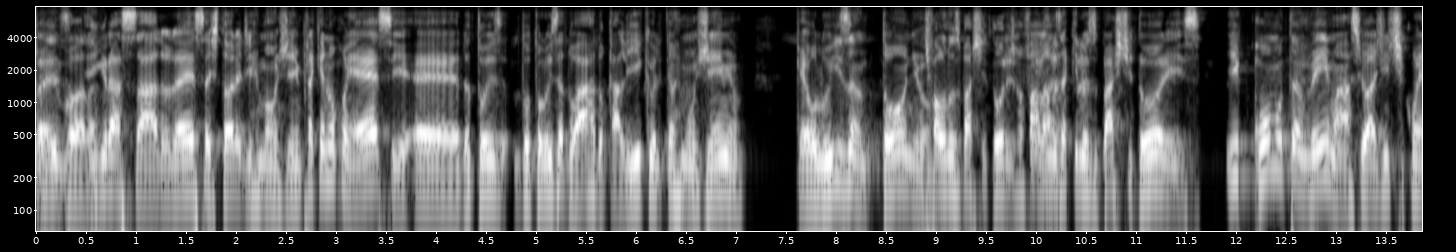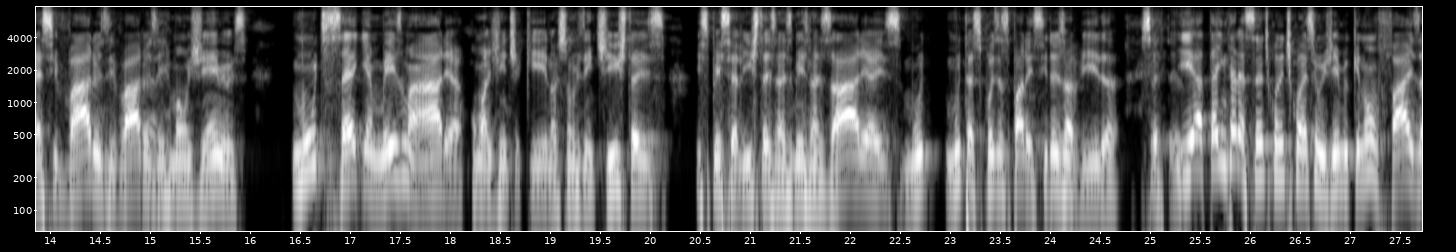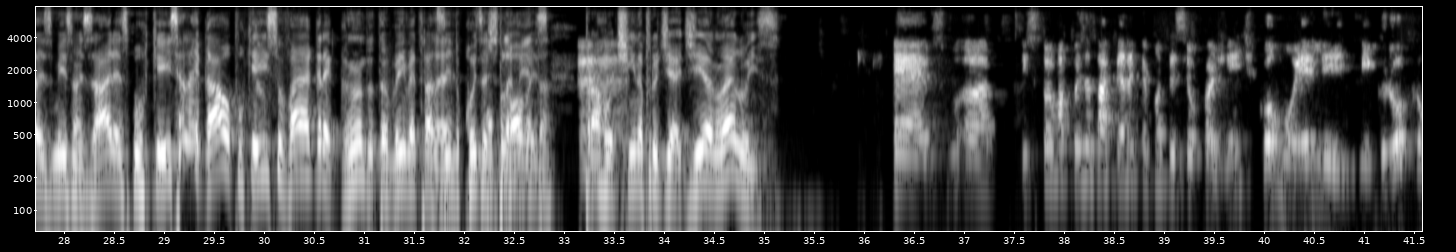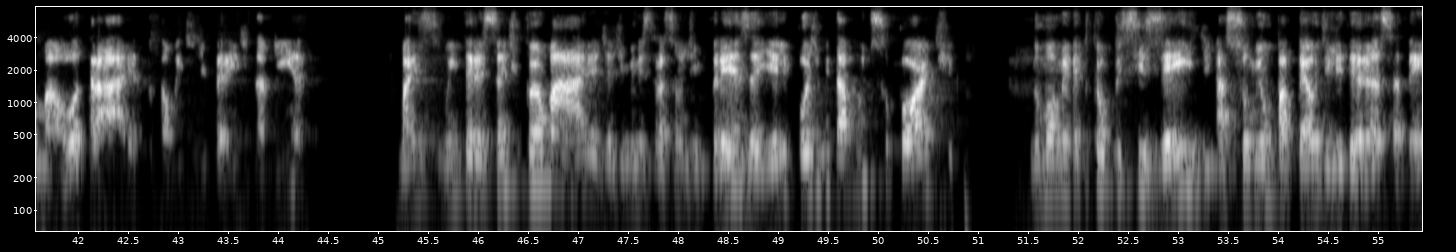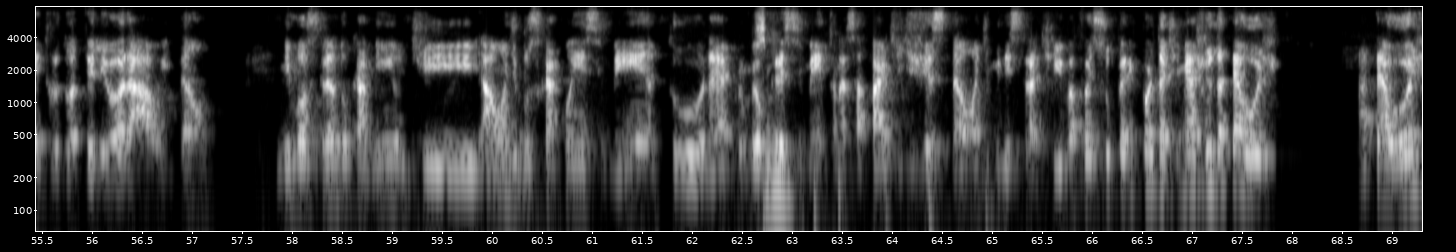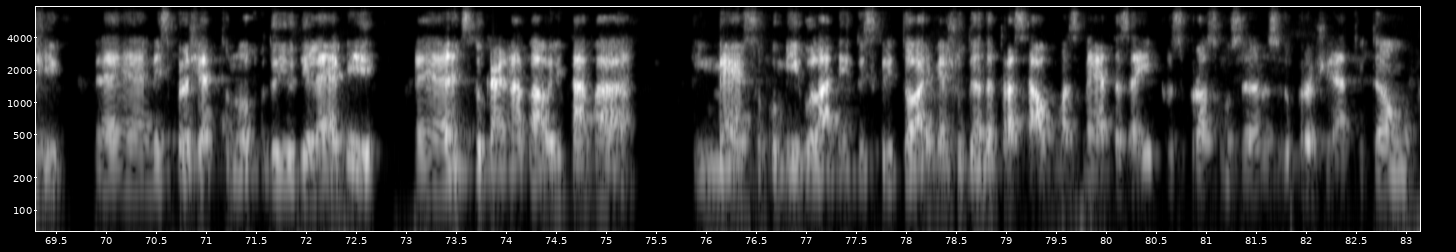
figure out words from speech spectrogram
mas, engraçado, né? Essa história de irmão gêmeo. Para quem não conhece, é, doutor, doutor Luiz Eduardo Calico, ele tem um irmão gêmeo, que é o Luiz Antônio. A gente falou nos bastidores, não Falamos aqui nos bastidores. E como também, Márcio, a gente conhece vários e vários é. irmãos gêmeos, muitos seguem a mesma área, como a gente aqui, nós somos dentistas, especialistas nas mesmas áreas, mu muitas coisas parecidas na vida. Com certeza. E é até interessante quando a gente conhece um gêmeo que não faz as mesmas áreas, porque isso é legal, porque isso vai agregando também, vai trazendo é, coisas novas para a rotina, para o dia a dia, não é, Luiz? É, uh, isso foi uma coisa bacana que aconteceu com a gente, como ele migrou para uma outra área totalmente diferente da minha mas o interessante foi uma área de administração de empresa e ele pôde me dar muito suporte no momento que eu precisei assumir um papel de liderança dentro do ateliê oral, então me mostrando o caminho de aonde buscar conhecimento, né, para o meu Sim. crescimento nessa parte de gestão administrativa foi super importante, me ajuda até hoje. Até hoje, é, nesse projeto novo do UD Lab, é, antes do carnaval, ele estava imerso comigo lá dentro do escritório, me ajudando a traçar algumas metas aí para os próximos anos do projeto. Então,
